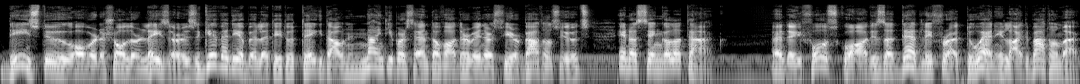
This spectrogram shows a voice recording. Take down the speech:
These two over-the-shoulder lasers give it the ability to take down 90% of other inner sphere battlesuits in a single attack, and a full squad is a deadly threat to any light battle mech.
